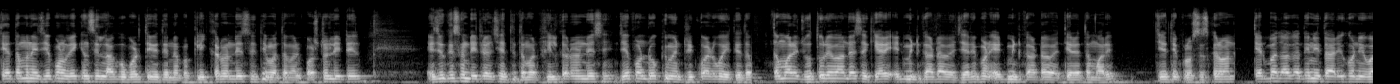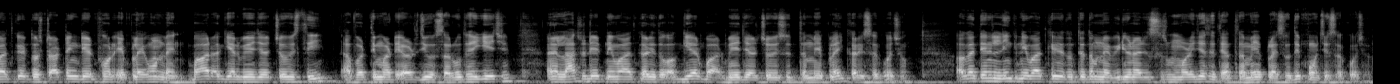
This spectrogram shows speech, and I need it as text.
ત્યાં તમને જે પણ વેકેન્સી લાગુ પડતી હોય તેના પર ક્લિક કરવાની રહેશે. તેમાં તમારી પર્સનલ ડિટેલ એજ્યુકેશન ડિટેલ છે તે તમારે ફિલ કરવાનું રહેશે. જે પણ ડોક્યુમેન્ટ રિક્વાયર્ડ હોય તે તમારે જોતું રહેવાનું રહેશે. ક્યારે એડમિટ કાર્ડ આવે, જ્યારે પણ એડમિટ કાર્ડ આવે, ત્યારે તમારે જે તે પ્રોસેસ કરવાની ત્યારબાદ અગત્યની તારીખોની વાત કરીએ તો starting date for apply online બાર અગિયાર બે હજાર ચોવીસથી આ ભરતી માટે અરજીઓ શરૂ થઈ ગઈ છે. અને લાસ્ટ ડેટની વાત કરીએ તો અગિયાર બાર બે હજાર ચોવીસ સુધી તમે એપ્લાય કરી શકો છો. અગત્યની લિંકની વાત કરીએ તો તે તમને વિડીયોના ડિસ્ક્રિપ્શન મળી જશે, ત્યાં તમે એપ્લાય સુધી પહોંચી શકો છો.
